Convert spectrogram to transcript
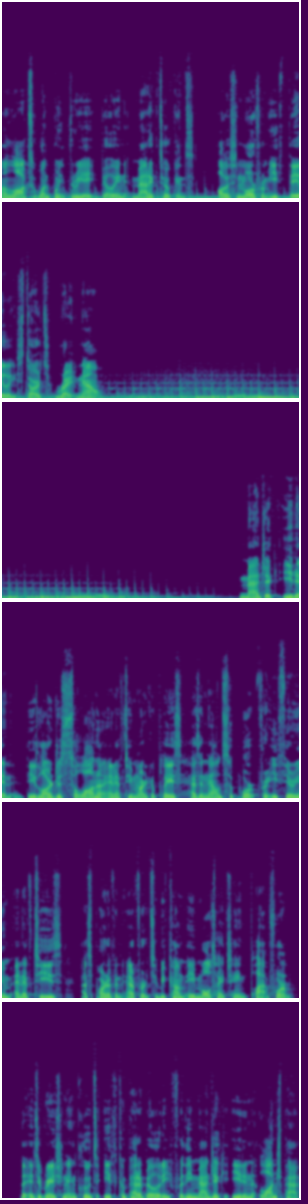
unlocks 1.38 billion Matic tokens. All this and more from ETH Daily starts right now. Magic Eden, the largest Solana NFT marketplace, has announced support for Ethereum NFTs as part of an effort to become a multi chain platform. The integration includes ETH compatibility for the Magic Eden Launchpad,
